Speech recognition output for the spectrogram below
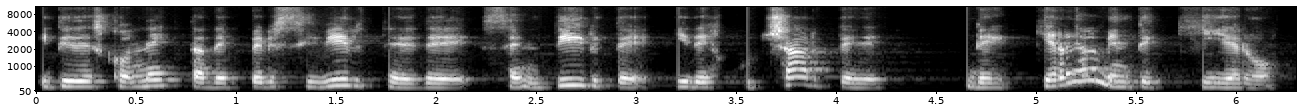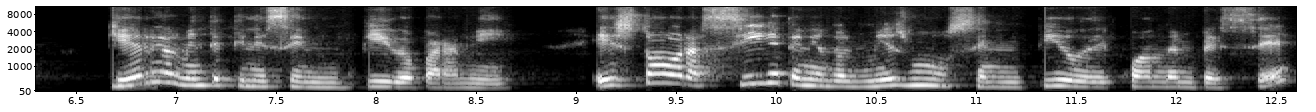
y te desconecta de percibirte, de sentirte y de escucharte, de qué realmente quiero, ¿Qué realmente tiene sentido para mí? ¿Esto ahora sigue teniendo el mismo sentido de cuando empecé?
